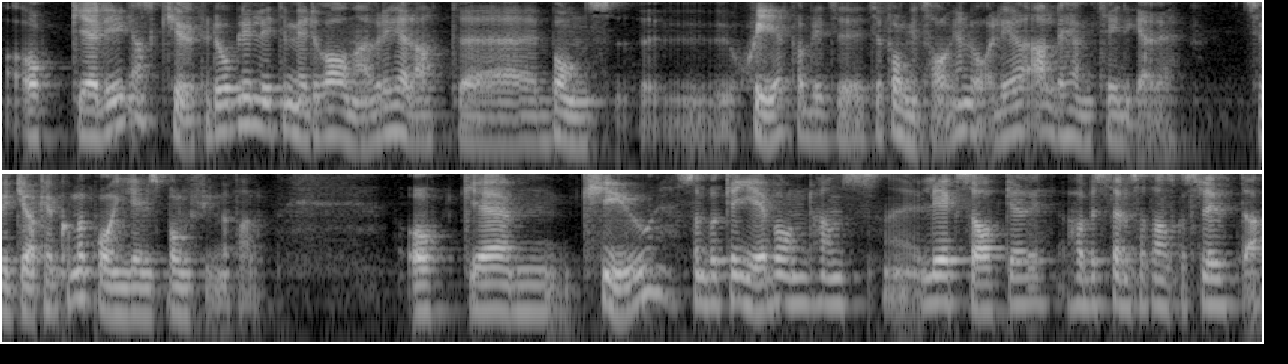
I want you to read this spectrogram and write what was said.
Och det är ganska kul för då blir det lite mer drama över det hela att Bonds chef har blivit tillfångatagen då. Det har aldrig hänt tidigare. Så vitt jag kan komma på en James Bond-film i alla fall. Och eh, Q, som brukar ge Bond hans eh, leksaker, har bestämt sig att han ska sluta.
